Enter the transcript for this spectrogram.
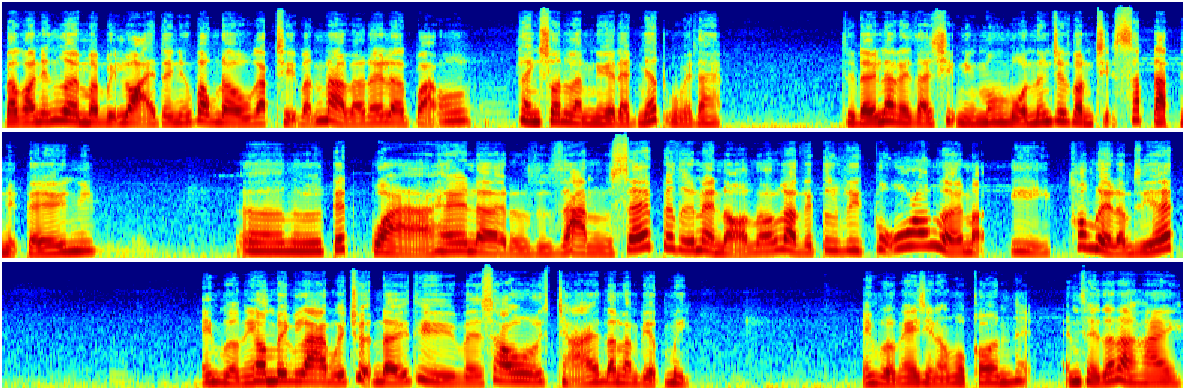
Và có những người mà bị loại từ những vòng đầu gặp chị vẫn bảo là đây là quãng thanh xuân làm nghề đẹp nhất của người ta. Thì đấy là cái giá trị mình mong muốn chứ còn chị sắp đặt những cái uh, kết quả hay là dàn xếp cái thứ này nó nó là cái tư duy cũ lắm rồi mà ý không để làm gì hết. Em vừa nghe mà mình làm cái chuyện đấy thì về sau chả ai ta làm việc mình. Em vừa nghe chị nói một câu em thấy rất là hay.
